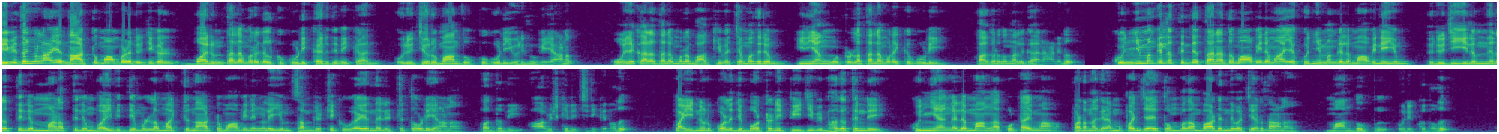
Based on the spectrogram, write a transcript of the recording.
വിവിധങ്ങളായ നാട്ടുമാമ്പഴ രുചികൾ വരും തലമുറകൾക്ക് കൂടി കരുതി വയ്ക്കാൻ ഒരു ചെറുമാന്തോപ്പ് കൂടി ഒരുങ്ങുകയാണ്. പോയകാല തലമുറ ബാക്കി വെച്ച മധുരം ഇനി അങ്ങോട്ടുള്ള തലമുറയ്ക്ക് കൂടി പകർന്നു നൽകാനാണിത്. കുഞ്ഞിമംഗലത്തിന്റെ തനത് മാവിനമായ കുഞ്ഞിമംഗലം മാവിനെയും രുചിയിലും നിറത്തിലും മണത്തിലും വൈവിധ്യമുള്ള മറ്റു നാട്ടുമാവിനങ്ങളെയും സംരക്ഷിക്കുക എന്ന ലക്ഷ്യത്തോടെയാണ് പദ്ധതി ആവിഷ്കരിച്ചിരിക്കുന്നത്. Payyanur college botany P G വിഭാഗത്തിന്റെ കുഞ്ഞാങ്ങലം മാങ്ങാക്കൂട്ടായ്മ പടന്ന ഗ്രാമപഞ്ചായത്ത് ഒമ്പതാം വാർഡ് എന്നിവ ചേർന്നാണ് മാന്തോപ്പ് ഒരുക്കുന്നത്.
